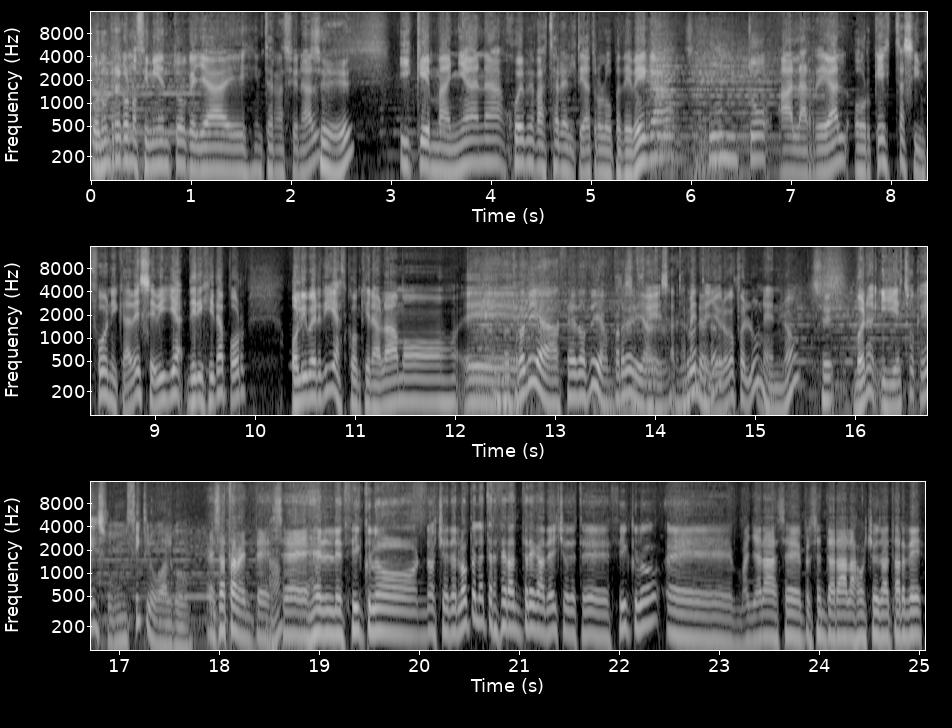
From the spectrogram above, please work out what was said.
con un reconocimiento que ya es internacional Sí. y que mañana jueves va a estar en el Teatro López de Vega junto a la Real Orquesta Sinfónica de Sevilla dirigida por Oliver Díaz, con quien hablábamos eh, El otro día, hace dos días, un par de días. exactamente, lunes, ¿no? yo creo que fue el lunes, ¿no? Sí. Bueno, ¿y esto qué es? ¿Un ciclo o algo? Exactamente, Ah. es el ciclo Noche de López, la tercera entrega de hecho de este ciclo. Eh, mañana se presentará a las 8 de la tarde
